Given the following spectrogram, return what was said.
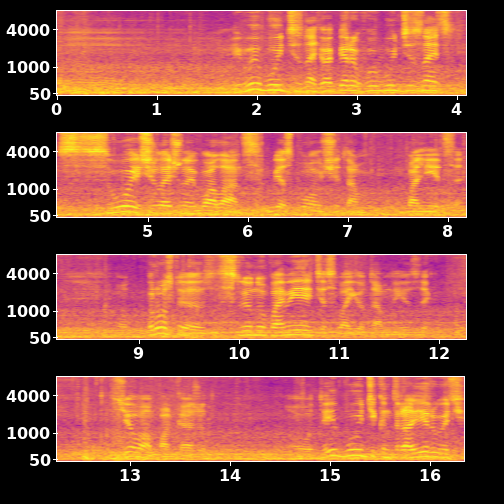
Э, и вы будете знать, во-первых, вы будете знать свой щелочной баланс без помощи там больницы. Вот, просто слюну померите свою там на язык. Все вам покажет. Вот, и будете контролировать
